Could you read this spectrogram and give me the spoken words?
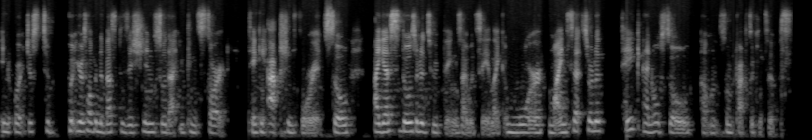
in order just to put yourself in the best position so that you can start taking action for it. So I guess those are the two things I would say, like a more mindset sort of take and also um, some practical tips.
